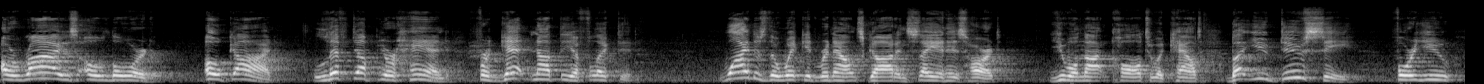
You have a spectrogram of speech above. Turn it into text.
Arise, O Lord, O God, lift up your hand, forget not the afflicted. Why does the wicked renounce God and say in his heart, You will not call to account? But you do see, for you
